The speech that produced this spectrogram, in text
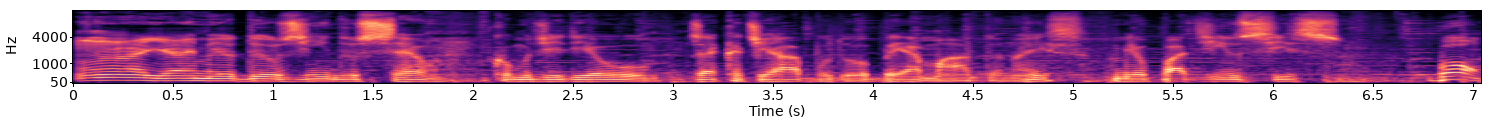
Ai, ai, meu Deusinho do céu. Como diria o Zeca Diabo do Bem Amado, não é isso? Meu padinho Cisso. Bom,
